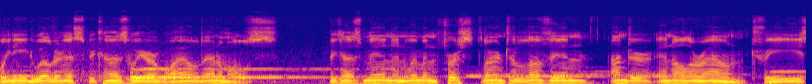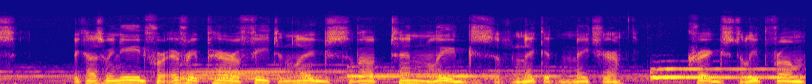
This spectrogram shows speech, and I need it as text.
We need wilderness because we are wild animals, because men and women first learned to love in, under, and all around trees, because we need for every pair of feet and legs about ten leagues of naked nature, crags to leap from,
